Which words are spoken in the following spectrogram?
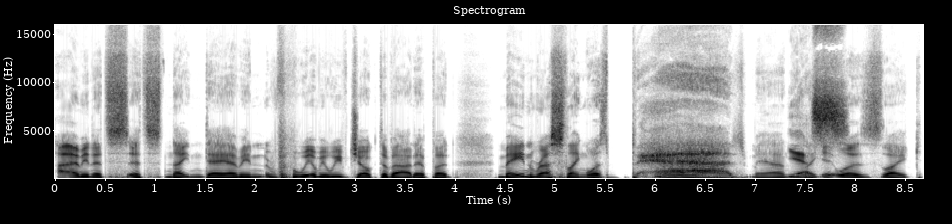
I mean, it's it's night and day. I mean, we, I mean, we've joked about it, but Maine wrestling was bad, man. Yes, like it was like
